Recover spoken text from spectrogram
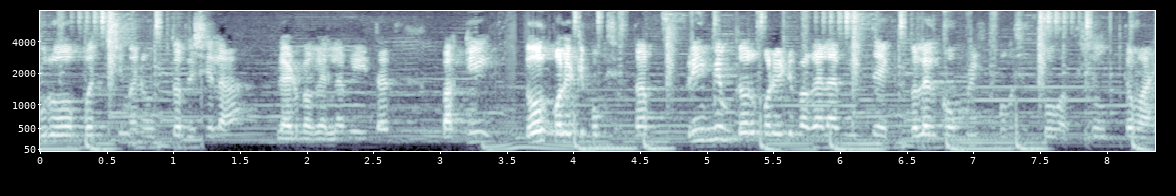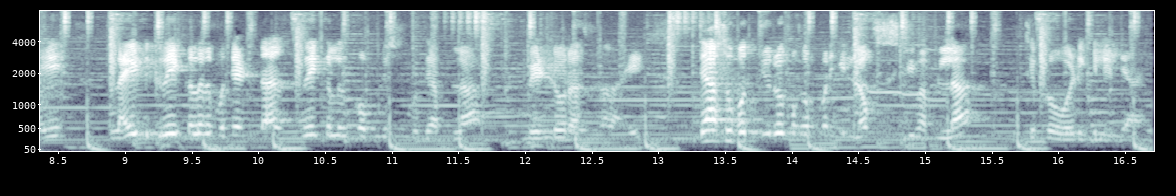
पूर्व पश्चिम आणि उत्तर दिशेला फ्लॅट बघायला मिळतात. बाकी डोर क्वालिटी बघू शकता. प्रीमियम डोर क्वालिटी बघायला मिळते. कलर कॉम्बिनेशन बघू शकतो. अतिशय उत्तम आहे. लाइट ग्रे कलरमध्ये डार्क ग्रे कलर कॉम्बिनेशनमध्ये आपला मेन डोर असणार आहे. त्यासोबत युरोप कंपनीची लॉक सिस्टीम आपल्याला इथे प्रोव्हाइड केलेली आहे.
